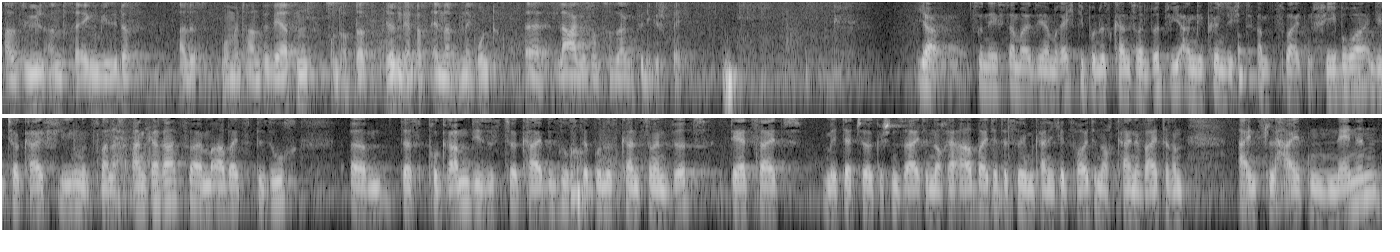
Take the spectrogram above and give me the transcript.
Asylanträgen, wie Sie das alles momentan bewerten und ob das irgendetwas ändert in der Grundlage sozusagen für die Gespräche. Ja, zunächst einmal, Sie haben recht, die Bundeskanzlerin wird wie angekündigt am 2. Februar in die Türkei fliegen, und zwar nach Ankara zu einem Arbeitsbesuch. Ähm, das Programm dieses Türkei-Besuchs der Bundeskanzlerin wird derzeit mit der türkischen Seite noch erarbeitet. Deswegen kann ich jetzt heute noch keine weiteren Einzelheiten nennen.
